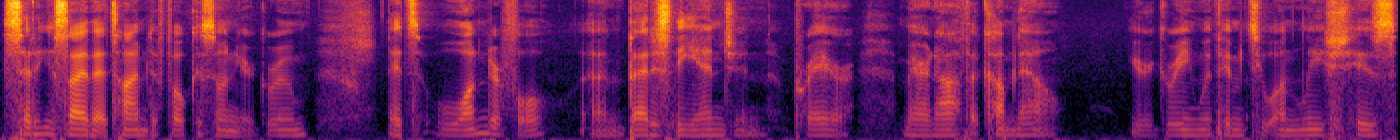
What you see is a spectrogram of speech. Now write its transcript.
setting aside that time to focus on your groom. It's wonderful, and that is the engine. Prayer, Maranatha, come now. You're agreeing with Him to unleash His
